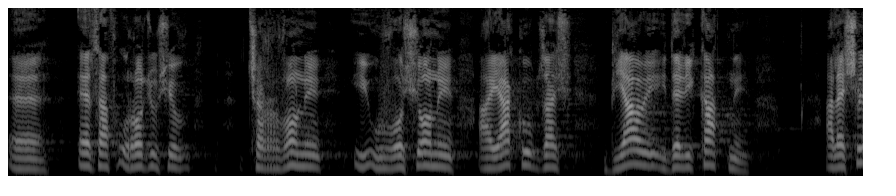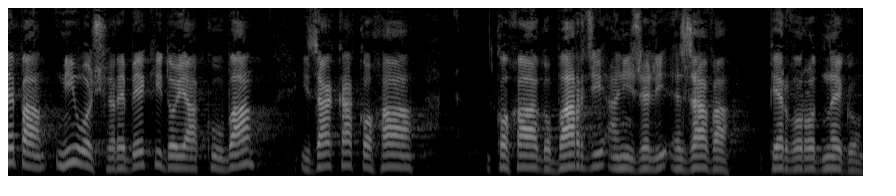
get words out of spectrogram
E, Ezaf urodził się czerwony i uwłosiony, a Jakub zaś biały i delikatny. Ale ślepa miłość Rebeki do Jakuba, Izaka kochała, kochała go bardziej aniżeli Ezawa pierworodnego.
